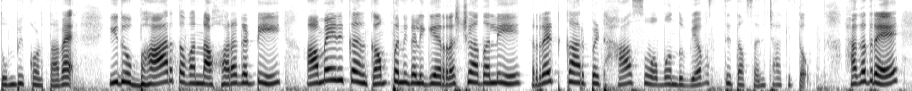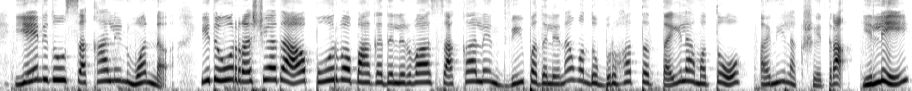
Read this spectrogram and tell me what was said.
ತುಂಬಿಕೊಳ್ತವೆ. ಇದು ಭಾರತವನ್ನು ಹೊರಗಟ್ಟಿ ಅಮೆರಿಕನ್ ಕಂಪನಿಗಳಿಗೆ ರಷ್ಯಾದಲ್ಲಿ ರೆಡ್ ಕಾರ್ಪೆಟ್ ಹಾಸುವ ಒಂದು ವ್ಯವಸ್ಥಿತ ಸಂಚಾಗಿತ್ತು. ಹಾಗಾದ್ರೆ ಏನಿದು ಸಕಾಲಿನ್ ಒನ್? ಇದು ರಷ್ಯಾದ ಪೂರ್ವ ಭಾಗದಲ್ಲಿರುವ ಸಕಾಲಿನ್ ದ್ವೀಪದಲ್ಲಿನ ಒಂದು ಬೃಹತ್ ತೈಲ ಮತ್ತು ಅನಿಲ ಕ್ಷೇತ್ರ. ಇಲ್ಲಿ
